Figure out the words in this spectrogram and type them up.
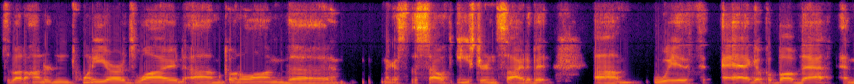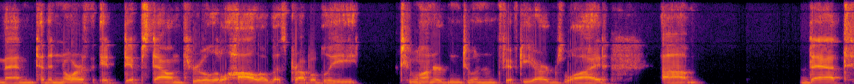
It's about 120 yards wide, um, going along the, I guess, the southeastern side of it um, with ag up above that. And then to the north, it dips down through a little hollow that's probably 200 and 250 yards wide. Um, that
